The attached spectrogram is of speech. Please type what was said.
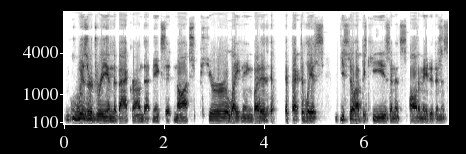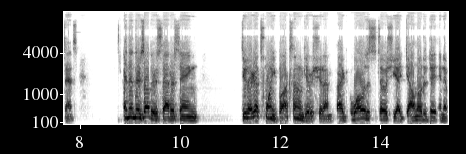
wizardry in the background that makes it not pure Lightning, but it, effectively it's you still have the keys and it's automated in a sense. And then there's others that are saying, dude, I got 20 bucks. I don't give a shit. I'm I wallet of Satoshi. I downloaded it and it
